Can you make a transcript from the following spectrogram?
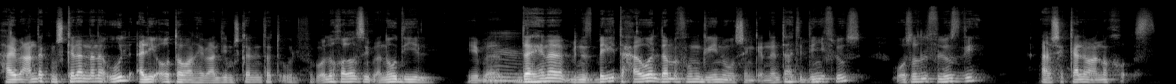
هيبقى عندك مشكلة إن أنا أقول؟ قال لي آه طبعا هيبقى عندي مشكلة إن أنت تقول. فبقول له خلاص يبقى no deal يبقى مم. ده هنا بالنسبة لي تحول ده مفهوم greenwashing إن أنت هتديني فلوس وقصاد الفلوس دي أنا مش هتكلم عنك خالص.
